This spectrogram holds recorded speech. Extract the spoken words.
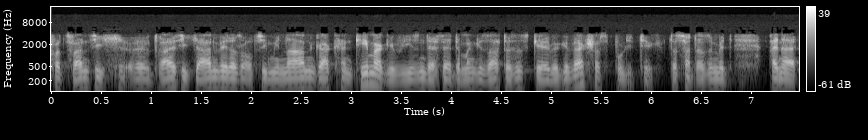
vor 20, äh, 30 Jahren wäre das auf Seminaren gar kein Thema gewesen. Das hätte man gesagt, das ist gelbe Gewerkschaftspolitik. Das hat also mit einer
